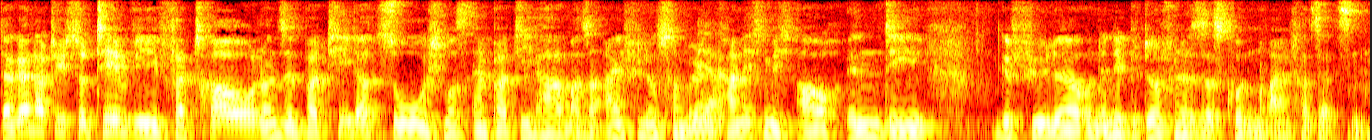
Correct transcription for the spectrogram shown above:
Da gehören natürlich so Themen wie Vertrauen und Sympathie dazu. Ich muss Empathie haben, also Einfühlungsvermögen. Kann ich mich auch in die Gefühle und in die Bedürfnisse des Kunden reinversetzen.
